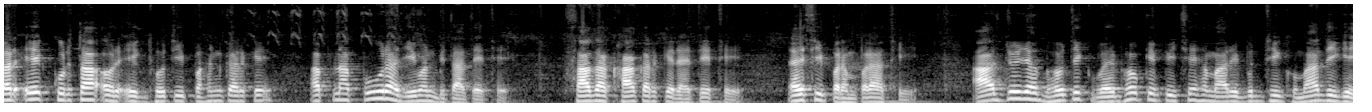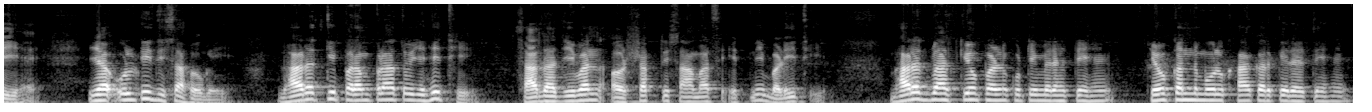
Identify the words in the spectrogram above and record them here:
पर एक कुर्ता और एक धोती पहन करके अपना पूरा जीवन बिताते थे। सादा खा करके रहते थे। ऐसी परंपरा थी। आज जो यह भौतिक वैभव के पीछे हमारी बुद्धि घुमा दी गई है, यह उल्टी दिशा हो गई। भारत की परंपरा तो यही थी। सादा जीवन और शक्ति सामर्थ्य इतनी बड़ी थी। भारतवास क्यों पर्णकुटी में रहते हैं, क्यों कंदमूल खा करके रहते हैं?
